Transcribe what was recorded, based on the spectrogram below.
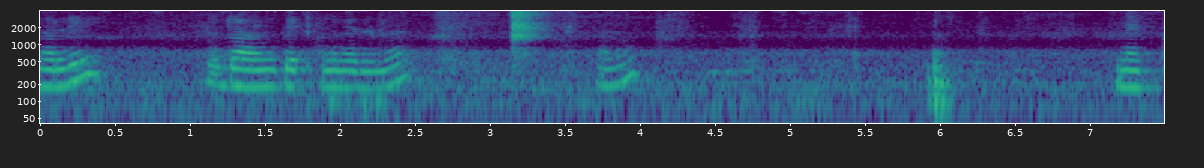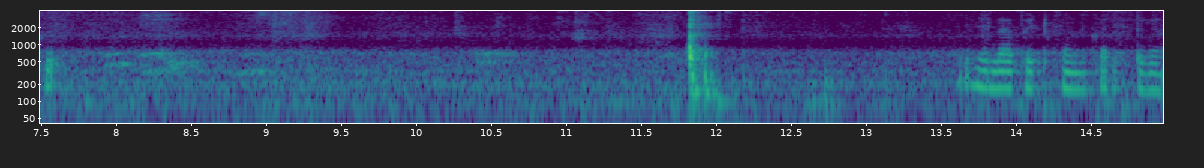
మళ్ళీ డ్రాయింగ్ పెట్టుకునే విధంగా మనం నెక్ ఇది ఇలా పెట్టుకోండి కరెక్ట్గా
